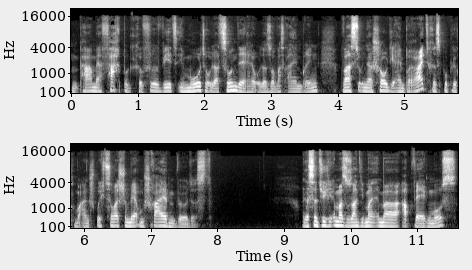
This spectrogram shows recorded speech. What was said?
ein paar, mehr Fachbegriffe wie jetzt Emote oder Tsundere oder sowas einbringen, was du in der Show, die ein breiteres Publikum anspricht, zum Beispiel mehr umschreiben würdest. Und das sind natürlich immer so Sachen, die man immer abwägen muss.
